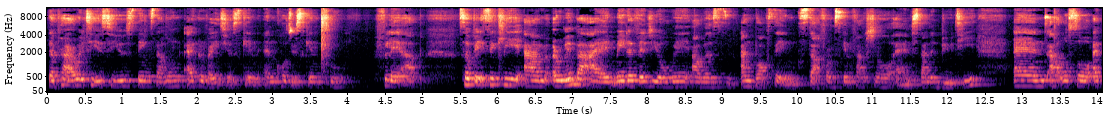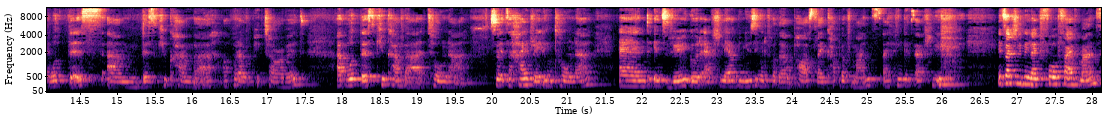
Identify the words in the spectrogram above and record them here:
the priority is to use things that won't aggravate your skin and cause your skin to flare up. So basically, um, I remember I made a video where I was unboxing stuff from Skin Functional and Standard Beauty, and I also I bought this um, this cucumber. I'll put up a picture of it. I bought this cucumber toner. So it's a hydrating toner and it's very good actually. I've been using it for the past like couple of months. I think it's actually it's actually been like four or five months.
